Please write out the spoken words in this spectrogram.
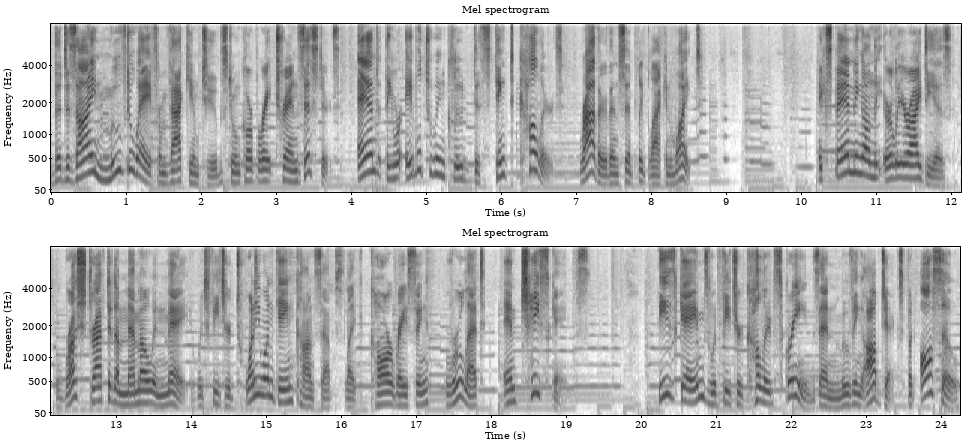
The design moved away from vacuum tubes to incorporate transistors, and they were able to include distinct colors rather than simply black and white. Expanding on the earlier ideas, Rusch drafted a memo in May which featured 21 game concepts like car racing, roulette, and chase games. These games would feature colored screens and moving objects, but also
